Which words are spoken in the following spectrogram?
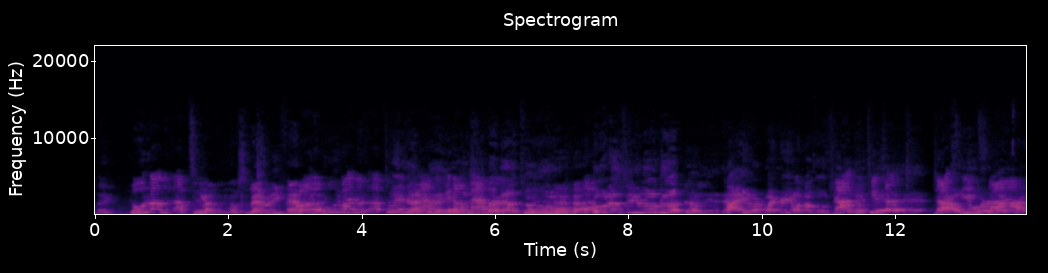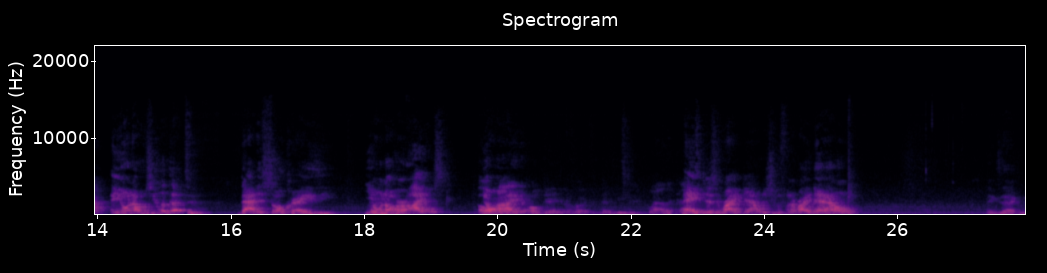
Like Who do I look up to? you got you know celebrity, Bro, family. like, who do I look up to? It doesn't matter. It don't Who matter. does she look up to? Who does she look up to? How you her boyfriend? You don't know who she Stop look up to. not- How you her boyfriend and you don't know who she looked up to? That is so crazy. You don't know her idols? Oh, You don't- I okay, all right. That's easy. Who look Hey, to? just write down what you finna write down. Exactly.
